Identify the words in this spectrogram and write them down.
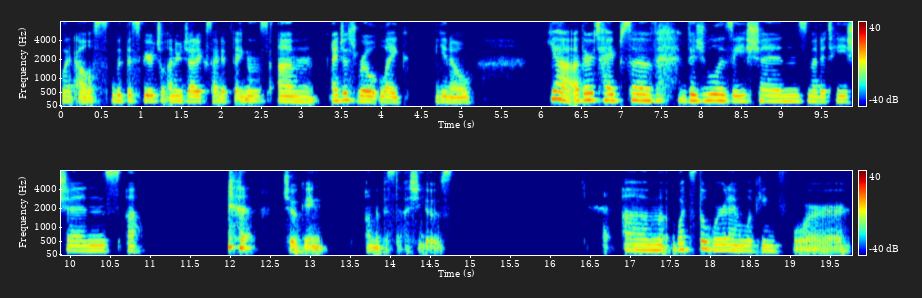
What else? With the spiritual energetic side of things, um, I just wrote like, you know, yeah, other types of visualizations, meditations, uh, choking on the pistachios um, what's the word I'm looking for?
